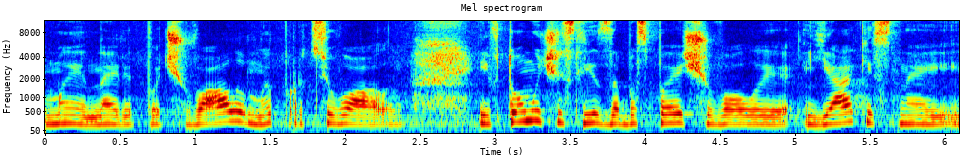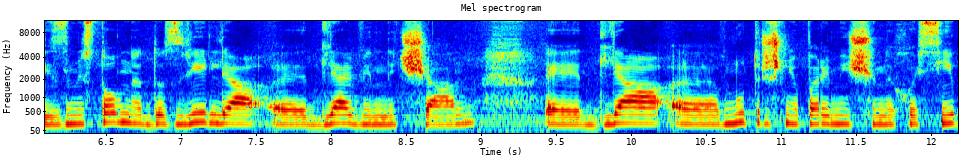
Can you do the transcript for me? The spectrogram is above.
ми не відпочивали, ми працювали. І в тому числі забезпечували якісне і змістовне дозвілля для вінничан, для е, внутрішньо переміщених осіб,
